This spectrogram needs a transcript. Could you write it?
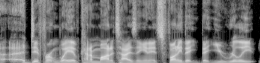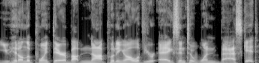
a different way of kind of monetizing and it's funny that that you really you hit on the point there about not putting all of your eggs into one basket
